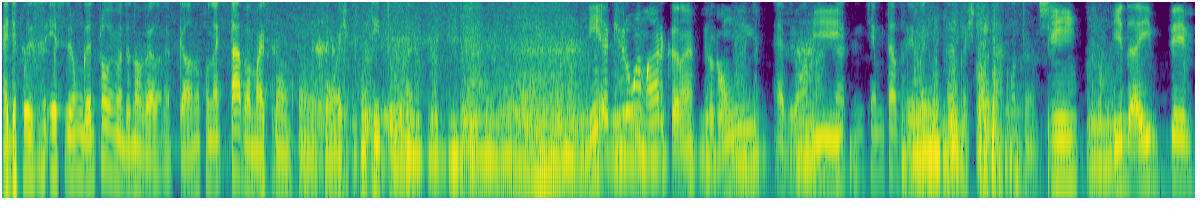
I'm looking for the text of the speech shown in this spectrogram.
Aí depois esse virou um grande problema da novela, né? Porque ela não conectava mais com, com, com, com o título, né? é que virou uma marca, né? Virou um. É, virou uma e... marca que não tinha muito a ver, mas com a história tava contando. Sim. E daí teve.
